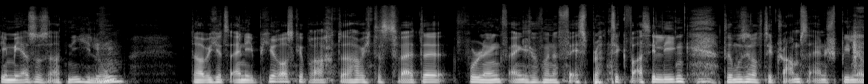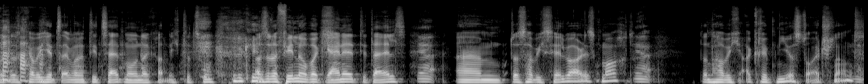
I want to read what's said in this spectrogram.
Demersus Ad Nihilum. Mhm. Da habe ich jetzt eine EP rausgebracht, da habe ich das zweite Full-Length eigentlich auf meiner Festplatte quasi liegen. Da muss ich noch die Drums einspielen, aber das habe ich jetzt einfach die Zeit momentan gerade nicht dazu. Also da fehlen aber kleine Details. Ja. Ähm, das habe ich selber alles gemacht. Ja. Dann habe ich Akribnie aus Deutschland. Ja.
